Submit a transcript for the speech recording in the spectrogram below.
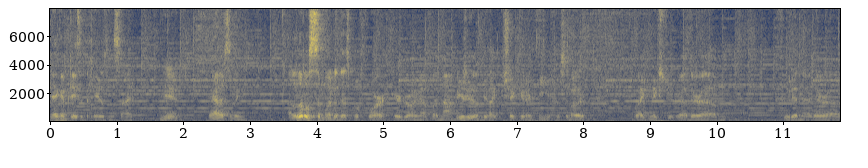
Yeah, I can taste the potatoes inside. Yeah. Yeah, I had something a little similar to this before here growing up, but not. Usually there'll be like chicken or beef or some other like mixture, other um, food in there. They're um,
